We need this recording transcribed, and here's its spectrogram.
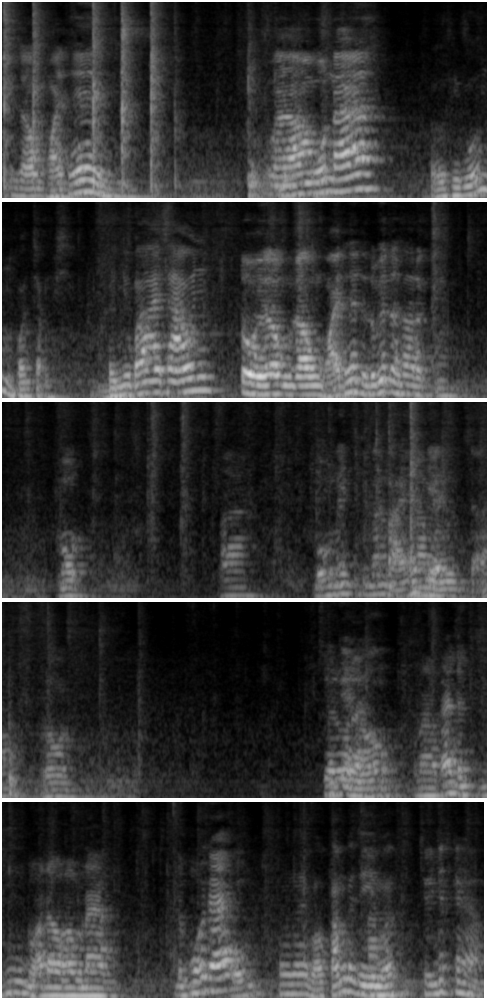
Bây giờ ông hỏi thế vào bốn lá ừ thì bốn quan trọng. Hình như ba hay sao chứ tôi ông ông hỏi thế thì tôi biết là sao được. Một ba bốn. Mấy văn bài hết Năm. tiền rồi hết chưa luôn đâu vào cái được đỏ đầu hầu nàng được mỗi cái. Hôm nay bảo cắm cái gì mà? chưa nhất cái nào?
